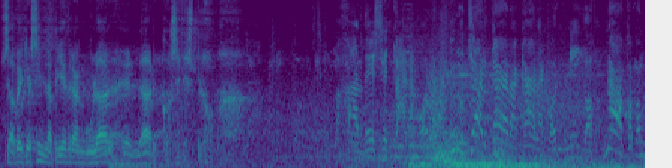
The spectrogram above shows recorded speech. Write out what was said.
Sabe que sin la piedra angular el arco se desploma. Bajar de ese Caragor y luchar cara a cara conmigo, no como un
